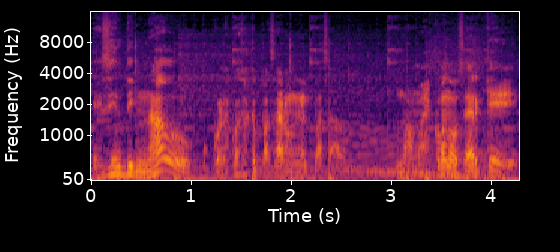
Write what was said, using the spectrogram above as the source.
es indignado con las cosas que pasaron en el pasado. No a conocer que,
